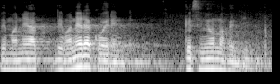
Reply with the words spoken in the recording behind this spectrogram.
de manera, de manera coherente. Que el Señor nos bendiga.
